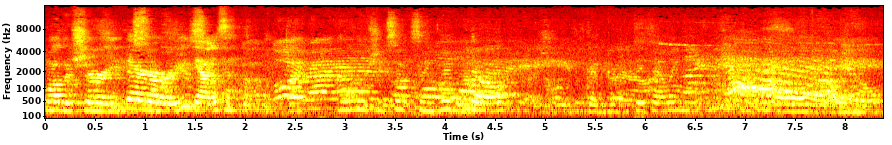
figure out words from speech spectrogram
Well, there's Sherry There, stories. yes. I don't know if she'd sit at the same table. No. Good girl. They family meet. Oh, you know,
